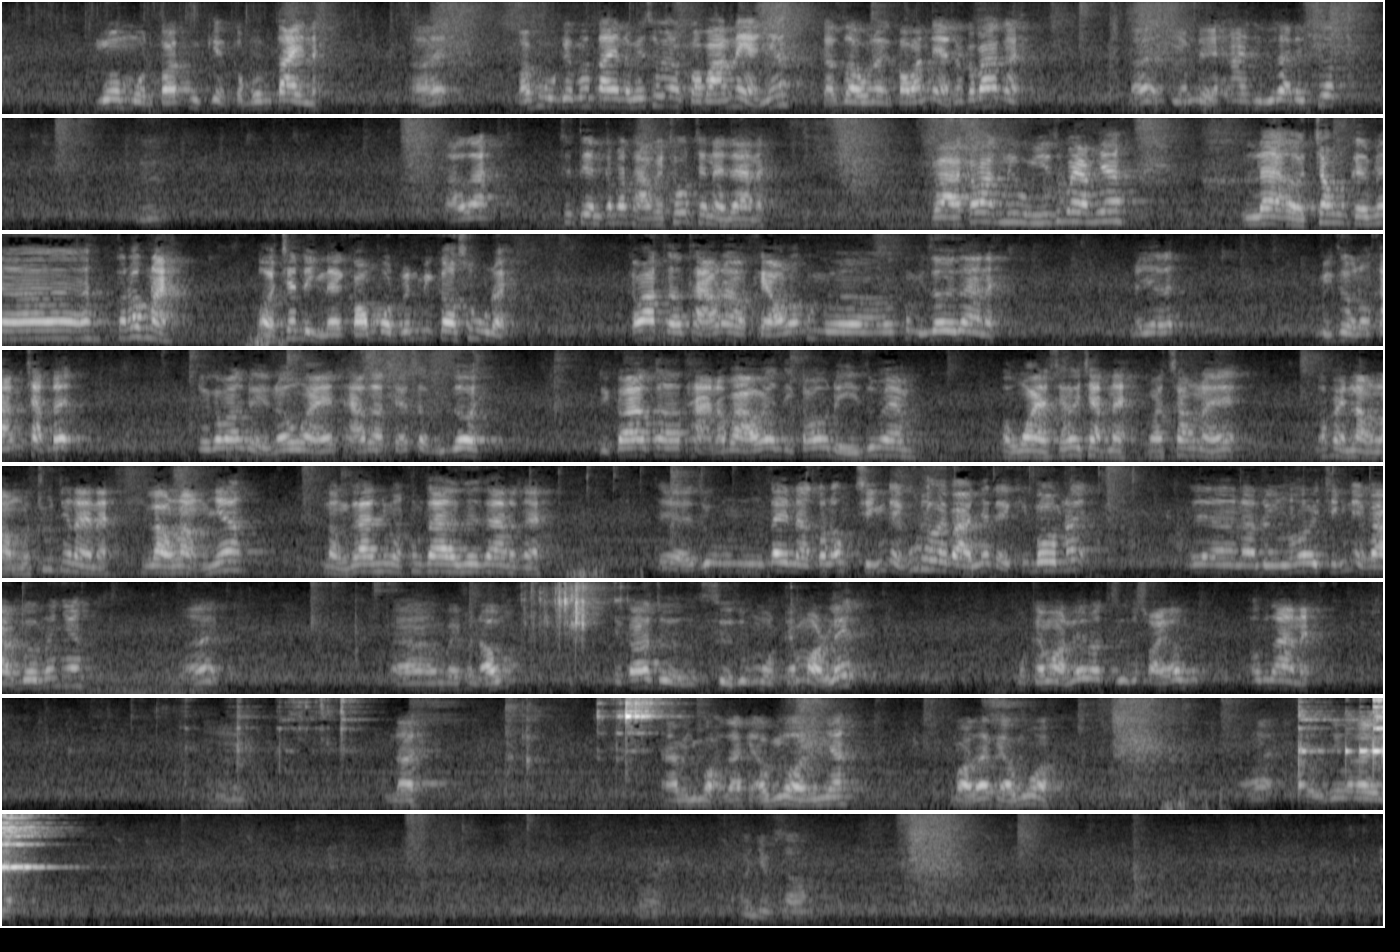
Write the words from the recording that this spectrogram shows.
mua một gói phụ kiện của bơm tay này. Đấy, gói phụ kiện bơm tay là bên số em có bán lẻ nhé cả dầu này có bán lẻ cho các bác này. Đấy, thì em để hai thứ ra đây trước. Ừ. Tháo ra. Trước tiên các bác tháo cái chốt trên này ra này. Và các bác lưu ý giúp em nhé là ở trong cái ờ, con ốc này. Ở trên đỉnh này có một viên bi cao su này. Các bác tháo nào khéo nó không ờ, không bị rơi ra này. Đây đây bình thường nó khá chặt đấy. Nhưng các bác để lâu ngày tháo ra sẽ sợ bị rơi. Thì các bác ờ, thả nó vào ấy thì các bác để ý giúp em. Ở ngoài sẽ hơi chặt này và trong này ấy, nó phải lỏng lỏng một chút như này này. Lỏng lỏng nhá. Lỏng ra nhưng mà không ra rơi ra được này để dung đây là con ốc chính để hút hơi vào nhé để khi bơm đấy. Đây là đường hơi chính để vào bơm đấy nhé. Đấy. À, về phần ống. Thì các sử, sử dụng một cái mỏ lết. Một cái mỏ lết nó giữ xoáy ông ông ra này. Ừ. đây. À mình bỏ ra cái ống rồi đấy nhá. Bỏ ra cái ống rồi. Đấy, để riêng ở đây này hơi nhiều dầu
